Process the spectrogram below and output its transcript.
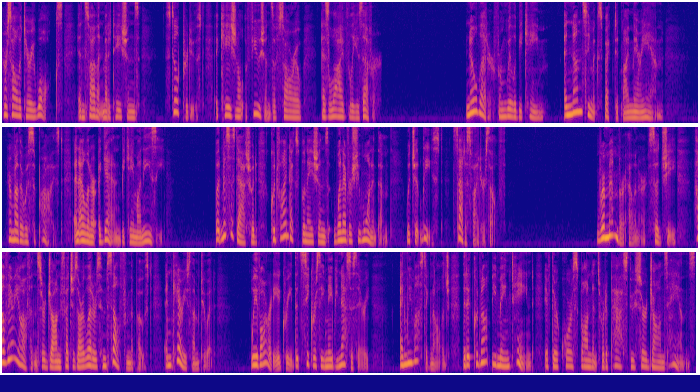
her solitary walks and silent meditations, still produced occasional effusions of sorrow as lively as ever. No letter from Willoughby came, and none seemed expected by Marianne. Her mother was surprised, and Elinor again became uneasy but Mrs. Dashwood could find explanations whenever she wanted them, which at least satisfied herself. Remember, Elinor, said she, how very often Sir John fetches our letters himself from the post and carries them to it. We have already agreed that secrecy may be necessary, and we must acknowledge that it could not be maintained if their correspondence were to pass through Sir John's hands.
